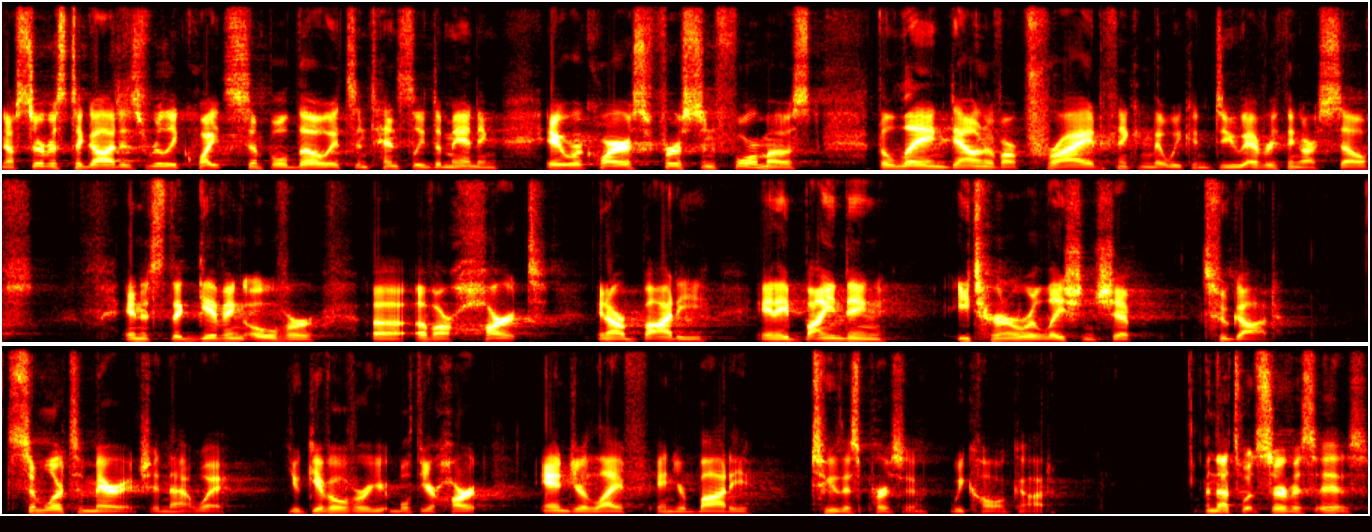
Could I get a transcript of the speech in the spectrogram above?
Now, service to God is really quite simple, though it's intensely demanding. It requires, first and foremost, the laying down of our pride, thinking that we can do everything ourselves. And it's the giving over uh, of our heart and our body in a binding eternal relationship to God, similar to marriage in that way. You give over your, both your heart and your life and your body to this person we call God. And that's what service is.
